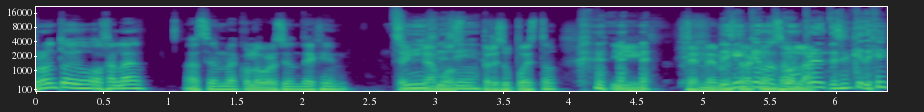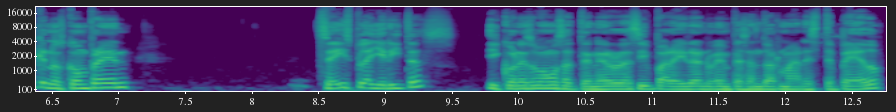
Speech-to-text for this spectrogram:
Pronto, ojalá, hacer una colaboración. Dejen, Sí, tengamos sí, sí. presupuesto y tener Dejen nuestra que, nos compren, dejen, que, dejen que nos compren seis playeritas y con eso vamos a tener ahora sí para ir a- empezando a armar este pedo,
